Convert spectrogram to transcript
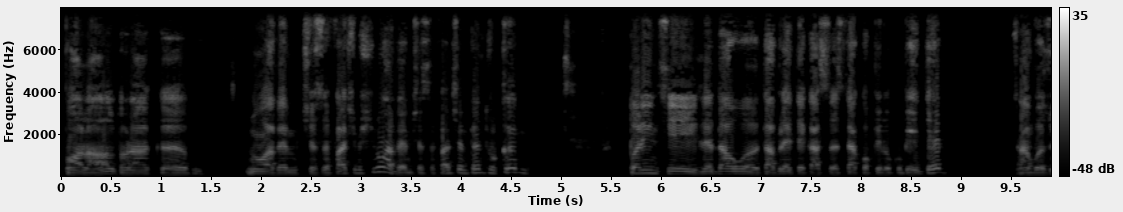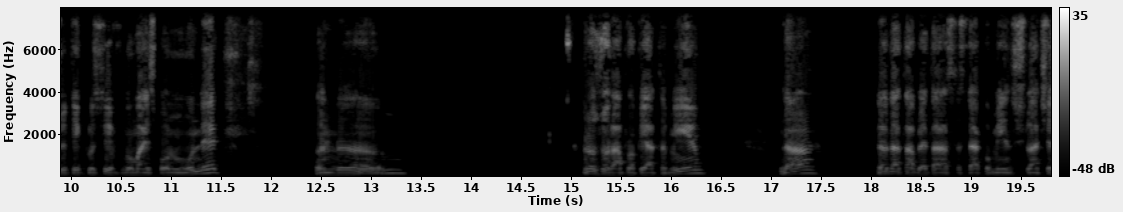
poala altora că nu avem ce să facem și nu avem ce să facem pentru că părinții le dau uh, tablete ca să stea copilul cu binte. Am văzut inclusiv, nu mai spun unde, în într-o zonă apropiată mie, da? Le-au dat tableta să stea cu minți și la ce,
